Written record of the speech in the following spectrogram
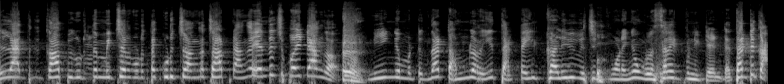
எல்லாத்துக்கும் காப்பி கொடுத்த மிச்சர் கொடுத்த குடிச்சாங்க சாப்பிட்டாங்க எந்திரிச்சு போயிட்டாங்க. நீங்க மட்டும்தான் டம்ளரையும் தட்டையும் கழுவி வச்சுட்டு போனீங்க. உங்களை செலக்ட் பண்ணிட்டேன் தட்டுக்கா.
